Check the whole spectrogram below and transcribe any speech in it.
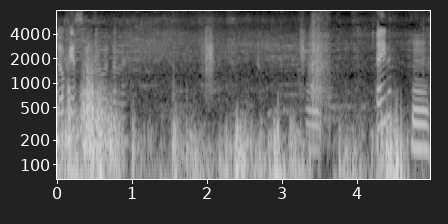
લોકેશન જુઓ તમે. કઈ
